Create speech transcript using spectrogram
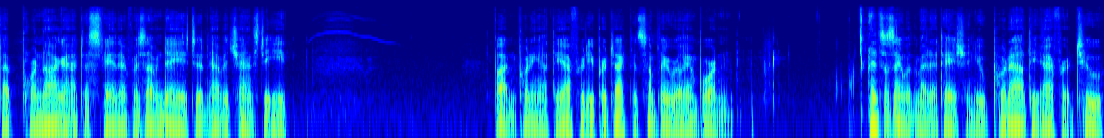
that poor Naga had to stay there for seven days, didn't have a chance to eat. But in putting out the effort, he protected something really important. It's the same with meditation. You put out the effort to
